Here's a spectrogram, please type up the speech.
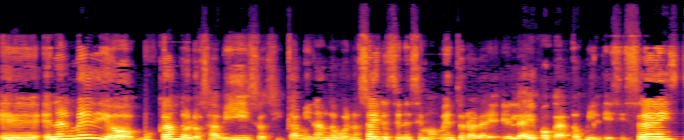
Eh, en el medio, buscando los avisos y caminando Buenos Aires, en ese momento era la, la época 2016,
